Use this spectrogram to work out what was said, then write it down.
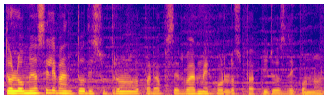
Ptolomeo se levantó de su trono para observar mejor los papiros de Conón.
